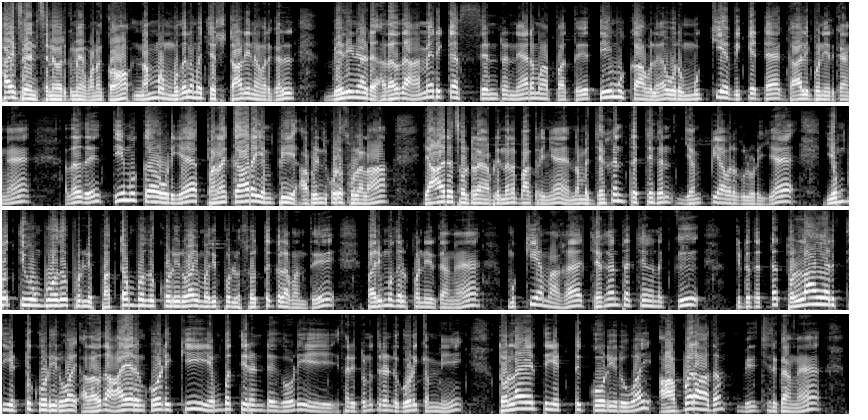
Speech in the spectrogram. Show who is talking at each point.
Speaker 1: Hi friends அனைவருக்குமே வணக்கம். நம்ம முதலமைச்சர் ஸ்டாலின் அவர்கள் வெளிநாடு அதாவது அமெரிக்கா சென்ற நேரமாக பார்த்து திமுகவில் ஒரு முக்கிய விக்கெட்டை காலி பண்ணியிருக்காங்க. அதாவது திமுகவுடைய பணக்கார எம்பி அப்படின்னு கூட சொல்லலாம். யார் சொல்கிறேன் அப்படின்னு தானே பார்க்குறீங்க. நம்ம ஜெகன் தச்சகன் எம்பி அவர்களுடைய எண்பத்தி ஒம்பது புள்ளி பத்தொம்பது கோடி ரூபாய் மதிப்புள்ள சொத்துக்களை வந்து பறிமுதல் பண்ணியிருக்காங்க. முக்கியமாக ஜெகன் தச்சகனுக்கு கிட்டத்தட்ட தொள்ளாயிரத்தி எட்டு கோடி ரூபாய் அதாவது ஆயிரம் கோடிக்கு எண்பத்தி ரெண்டு கோடி சாரி தொண்ணூற்றி ரெண்டு கோடி கம்மி. தொள்ளாயிரத்தி எட்டு கோடி ரூபாய் அபராதம் விதிச்சிருக்காங்க.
